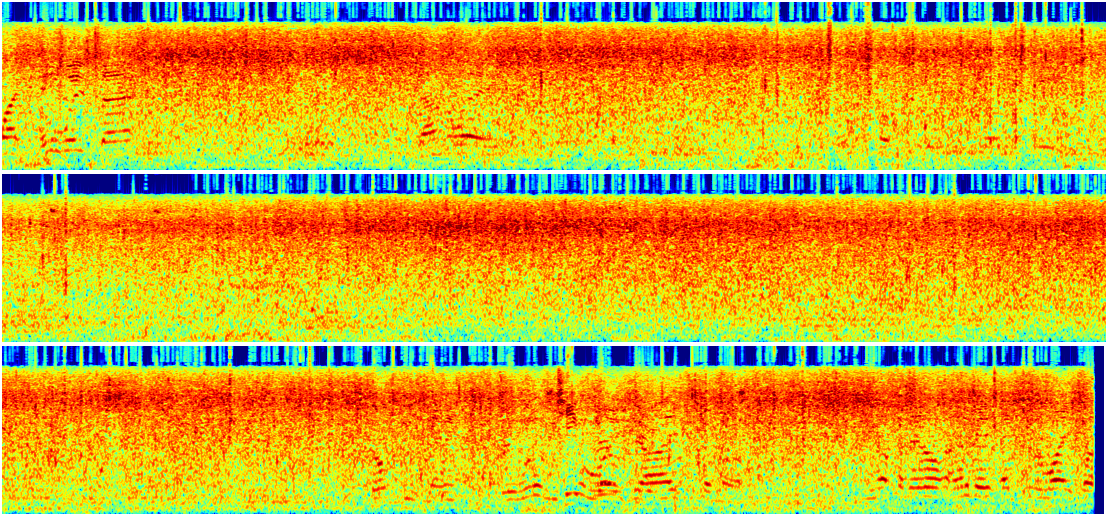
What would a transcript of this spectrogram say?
All A little back. Down the way. Keep going, guys. Come on. You're up a little. I'm going to head to the light.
